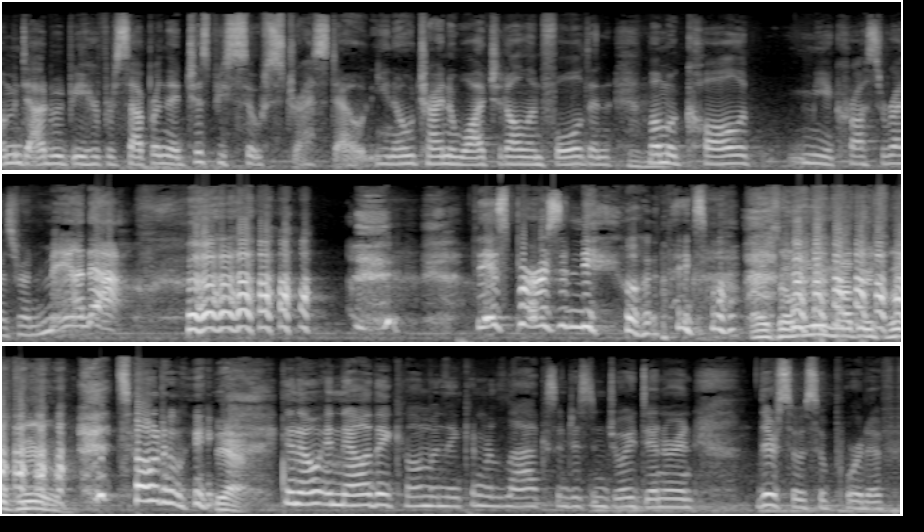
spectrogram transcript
mom and dad would be here for supper and they'd just be so stressed out, you know, trying to watch it all unfold. And mm-hmm. mom would call me across the restaurant, Amanda! this person needs. Thanks, mom. As only mothers will do. totally. Yeah. You know, and now they come and they can relax and just enjoy dinner and they're so supportive.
